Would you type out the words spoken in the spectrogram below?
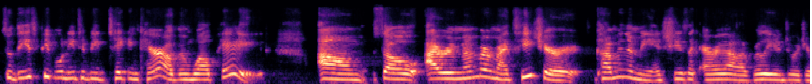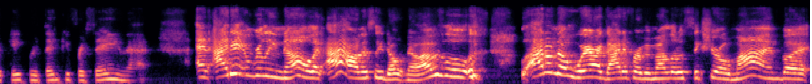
So these people need to be taken care of and well paid. Um, so I remember my teacher coming to me and she's like, Ariel, I really enjoyed your paper. Thank you for saying that. And I didn't really know, like, I honestly don't know. I was a little, I don't know where I got it from in my little six year old mind, but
